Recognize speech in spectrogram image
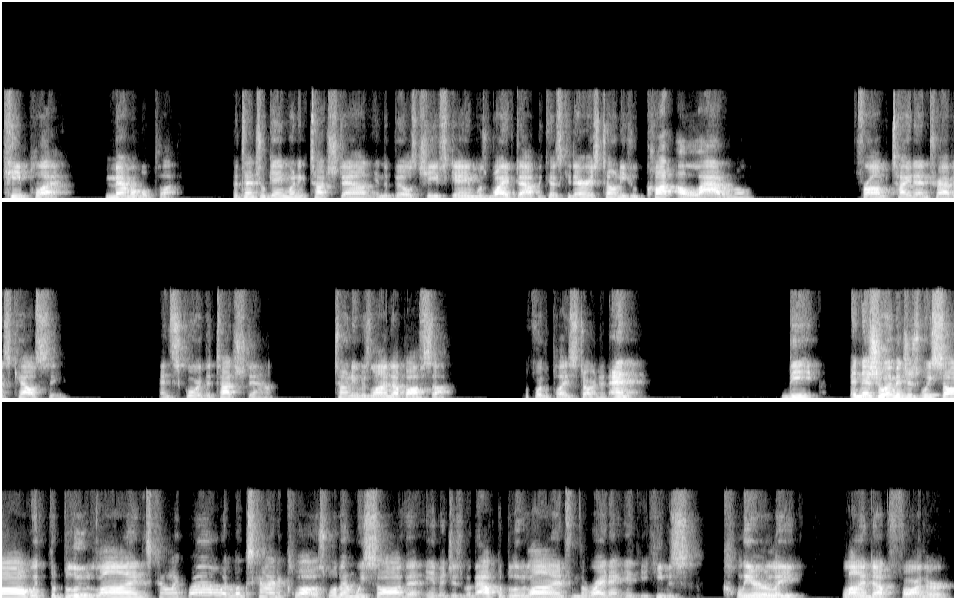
key play, memorable play, potential game-winning touchdown in the Bills-Chiefs game was wiped out because Kadarius Toney, who caught a lateral from tight end Travis Kelce and scored the touchdown, Toney was lined up offside before the play started. And the initial images we saw with the blue line, it's kind of like, well, it looks kind of close. Well, then we saw the images without the blue line from the right. It, he was clearly lined up farther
